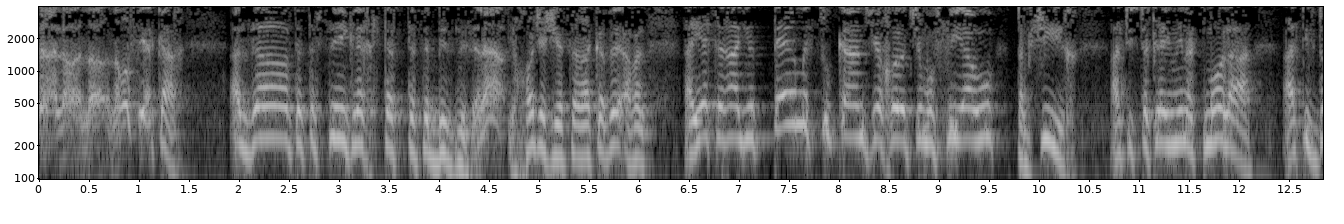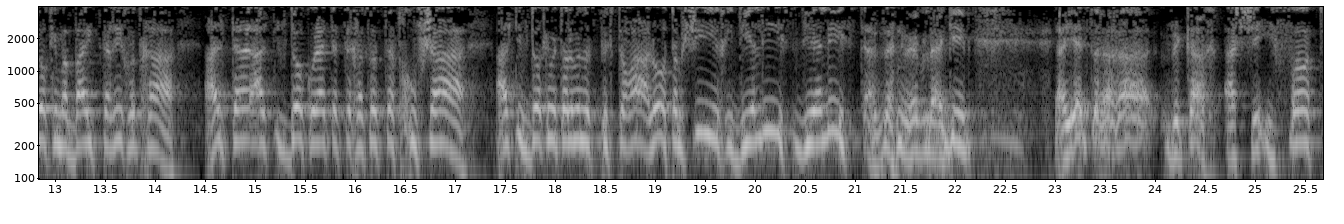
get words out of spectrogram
הרע לא, לא, לא מופיע כך. עזוב, אתה תפסיק, לך תעשה ביזנס. לא, יכול להיות שיש יצר כזה, אבל היצר רע יותר מסוכן שיכול להיות שמופיע הוא, תמשיך, אל תסתכל ימינה-שמאלה, אל תבדוק אם הבית צריך אותך, אל, ת, אל תבדוק, אולי אתה צריך לעשות קצת חופשה, אל תבדוק אם אתה לומד מספיק תורה, לא, תמשיך, אידיאליסט, אידיאליסט. אז אני אוהב להגיד, היצר הרע זה כך, השאיפות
